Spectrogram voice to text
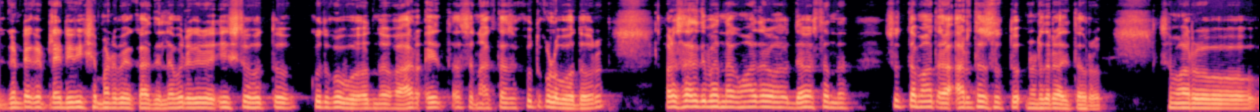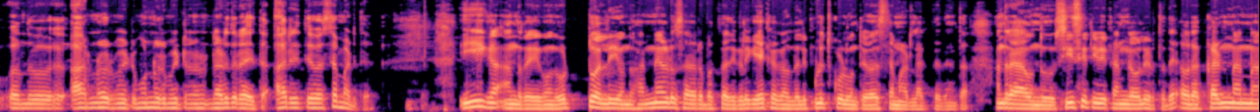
ಗಂಟೆಗಟ್ಟಲೆ ನಿರೀಕ್ಷೆ ಮಾಡಬೇಕಾದಿಲ್ಲ. ಅವರಿಗೆ ಇಷ್ಟು ಹೊತ್ತು ಕೂತ್ಕೋಬೋದು ಒಂದು ಆರು, ಐದು ತಾಸು, ನಾಲ್ಕು ತಾಸು ಕೂತ್ಕೊಳ್ಬೋದು ಅವರು. ಅವರ ಸರದಿ ಬಂದಾಗ ಮಾತ್ರ ದೇವಸ್ಥಾನದ ಸುತ್ತ ಮಾತ್ರ ಅರ್ಧ ಸುತ್ತು ನಡೆದ್ರೆ ಆಯ್ತು ಅವರು. ಸುಮಾರು ಒಂದು ಆರುನೂರು ಮೀಟ್ರ್ ಮುನ್ನೂರು ಮೀಟ್ರ್ ನಡೆದ್ರೆ ಆಯ್ತು ಆ ರೀತಿ ವ್ಯವಸ್ಥೆ ಮಾಡ್ತೇವೆ ಈಗ ಅಂದರೆ ಈಗ ಒಂದು ಒಟ್ಟು ಅಲ್ಲಿ ಒಂದು ಹನ್ನೆರಡು ಸಾವಿರ ಭಕ್ತಾದಿಗಳಿಗೆ ಏಕಕಾಲದಲ್ಲಿ ಕುಳಿತುಕೊಳ್ಳುವಂಥ ವ್ಯವಸ್ಥೆ ಮಾಡಲಾಗ್ತದೆ ಅಂತ. ಅಂದರೆ ಆ ಒಂದು ಸಿ ಸಿ ಟಿ ವಿ ಕಣ್ಗಾವಲು ಇರ್ತದೆ. ಅವರ ಕಣ್ಣನ್ನು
